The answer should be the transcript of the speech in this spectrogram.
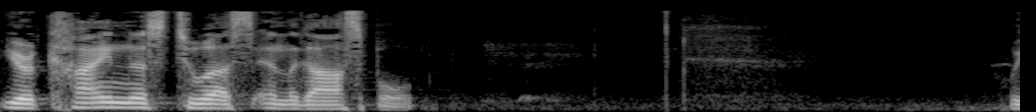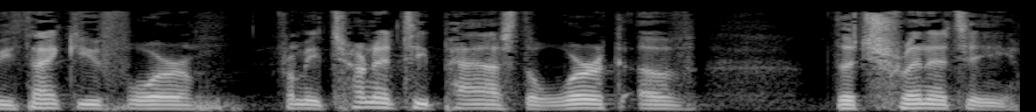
your kindness to us in the gospel. We thank you for, from eternity past, the work of the Trinity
